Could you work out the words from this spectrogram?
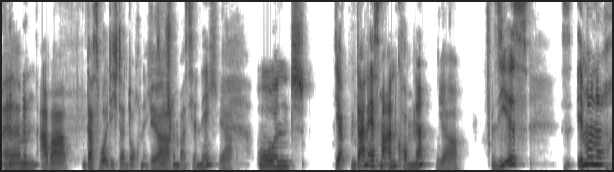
ähm, aber das wollte ich dann doch nicht. Ja. So schlimm war es ja nicht. Ja. Und ja, dann erstmal ankommen, ne? Ja. Sie ist immer noch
